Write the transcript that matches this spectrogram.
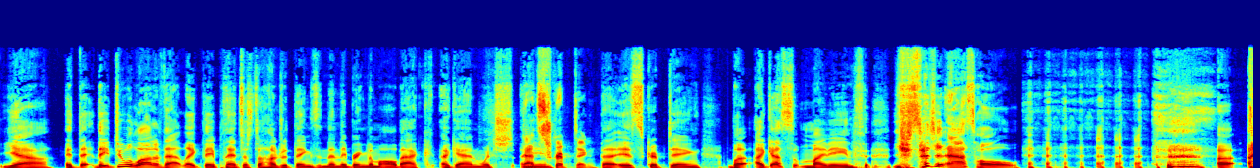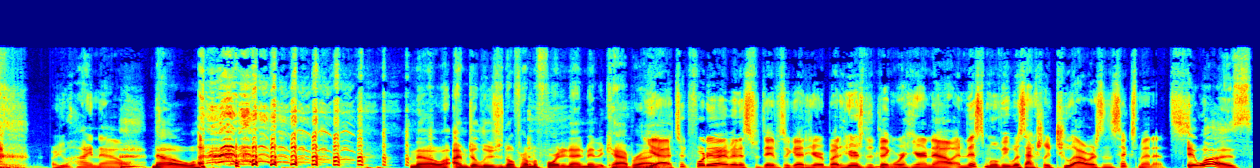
Yeah, it, they, they do a lot of that. Like they plant just a hundred things and then they bring them all back again, which I That's mean, scripting. That is scripting, but I guess my main you're such an asshole. Uh, Are you high now? No. no, I'm delusional from a 49 minute cab ride. yeah, it took 49 minutes for Dave to get here, but here's the thing we're here now, and this movie was actually two hours and six minutes. It was.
